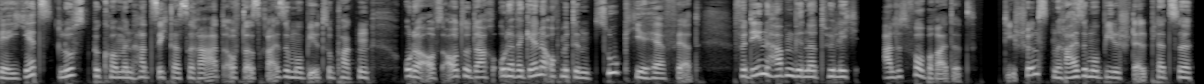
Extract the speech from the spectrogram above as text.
Wer jetzt Lust bekommen hat, sich das Rad auf das Reisemobil zu packen oder aufs Autodach oder wer gerne auch mit dem Zug hierher fährt, für den haben wir natürlich alles vorbereitet. Die schönsten Reisemobilstellplätze,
